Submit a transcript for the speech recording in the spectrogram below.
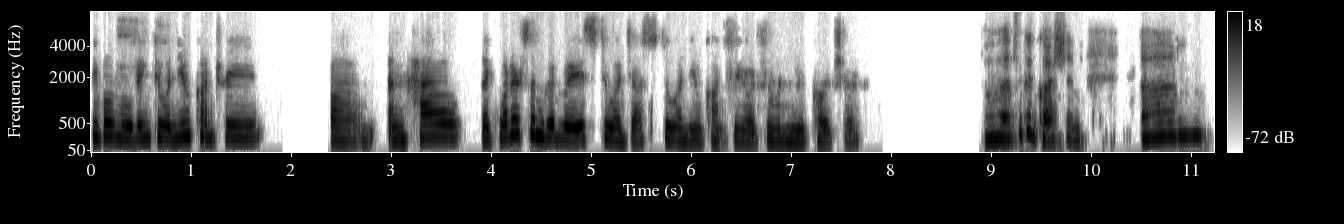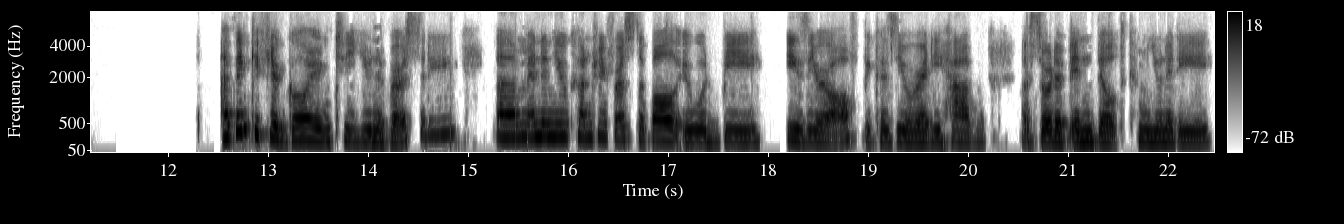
people moving to a new country um, and how, like, what are some good ways to adjust to a new country or to a new culture? Oh, that's a good question. Um, I think if you're going to university, um, in a new country, first of all, it would be easier off because you already have a sort of inbuilt community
